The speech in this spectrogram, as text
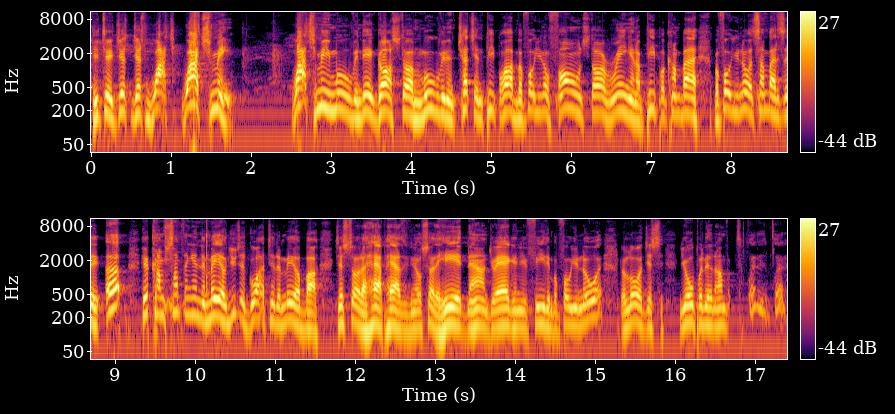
He said, "Just, just watch, watch me." Watch me move, and then God start moving and touching people hard. Before you know, phones start ringing, or people come by. Before you know it, somebody say, "Up, here comes something in the mail." You just go out to the mailbox, just sort of haphazard, you know, sort of head down, dragging your feet, and before you know it, the Lord just you open it. I'm what is what?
